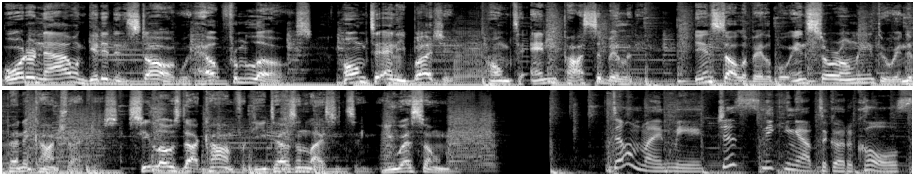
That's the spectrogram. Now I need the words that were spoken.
Order now and get it installed with help from Lowe's. Home to any budget, home to any possibility. Install available in store only and through independent contractors. See Lowe's.com for details and licensing. U.S. only. Don't mind me, just sneaking out to go to Kohl's.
